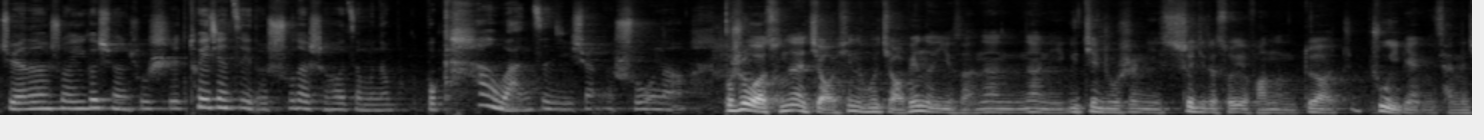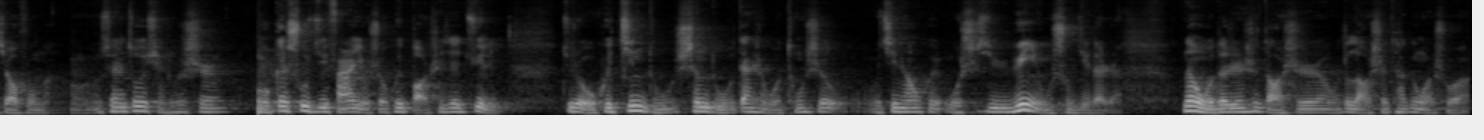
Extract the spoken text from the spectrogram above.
觉得说，一个选书师推荐自己的书的时候，怎么能不看完自己选的书呢？不是我存在侥幸的或狡辩的意思，那那你一个建筑师，你设计的所有房子你都要住一遍，你才能交付嘛？嗯，虽然作为选书师，我跟书籍反而有时候会保持一些距离，就是我会精读深读，但是我同时我经常会，我是去运用书籍的人。那我的人生导师，我的老师，他跟我说，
